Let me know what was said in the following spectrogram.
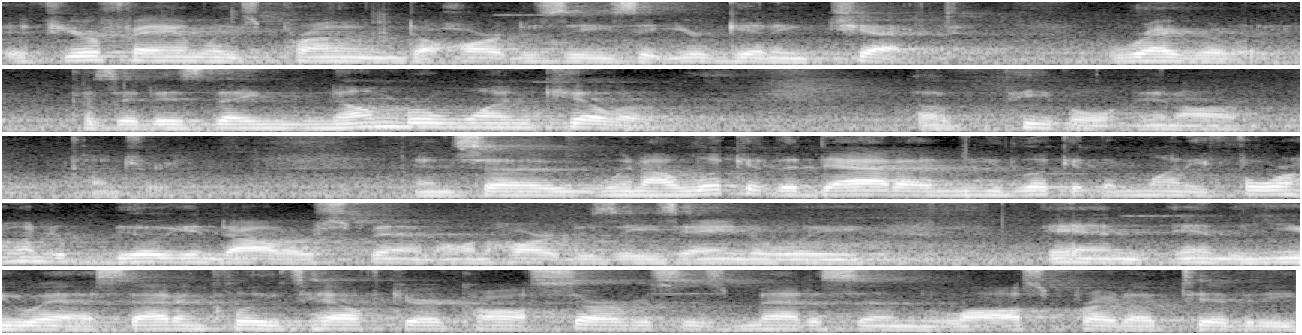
if your family's prone to heart disease that you're getting checked regularly because it is the number one killer of people in our country. And so when I look at the data and you look at the money, $400 billion spent on heart disease annually in, in the U.S. That includes healthcare costs, services, medicine, lost productivity.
